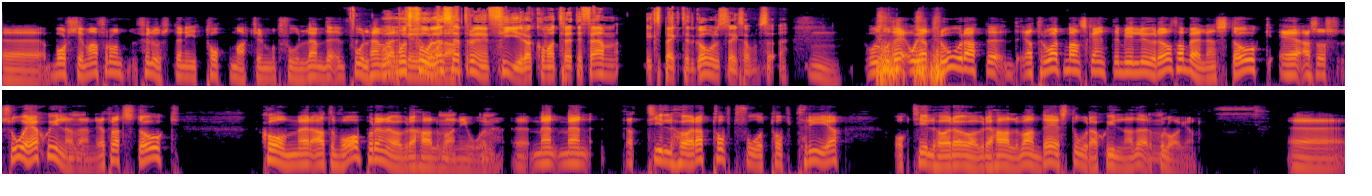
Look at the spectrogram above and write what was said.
Eh, bortser man från förlusten i toppmatchen mot Fulham. Det, Fulham mot ju Fulham vara... släppte de in 4,35 expected goals liksom. Mm. Och, och, det, och jag tror att eh, Jag tror att man ska inte bli lurad av tabellen. Stoke är, alltså så är skillnaden. Mm. Jag tror att Stoke Kommer att vara på den övre halvan Mm, i år. mm. Men, men att tillhöra topp 2, topp 3 och tillhöra övre halvan, det är stora skillnader Mm. på lagen. Eh,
